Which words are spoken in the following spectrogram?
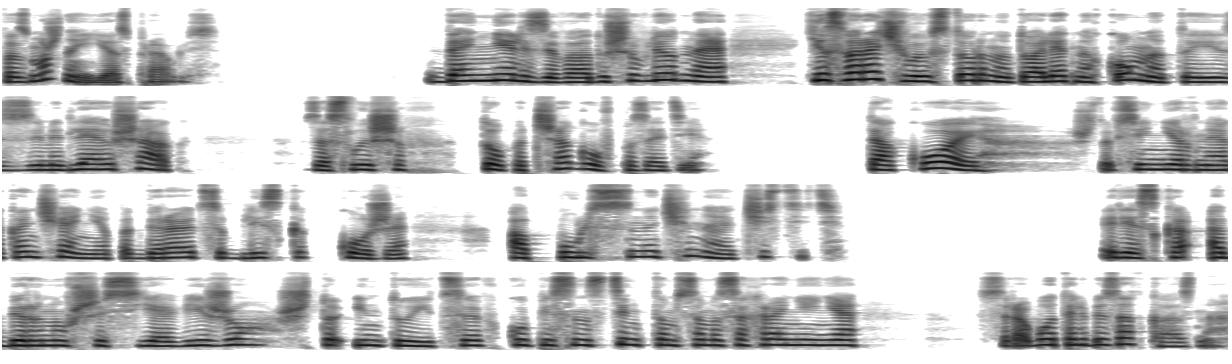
Возможно, и я справлюсь. Да нельзя воодушевленная, я сворачиваю в сторону туалетных комнат и замедляю шаг, заслышав топот шагов позади. Такой, что все нервные окончания подбираются близко к коже, а пульс начинает чистить. Резко обернувшись, я вижу, что интуиция вкупе с инстинктом самосохранения сработали безотказно.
